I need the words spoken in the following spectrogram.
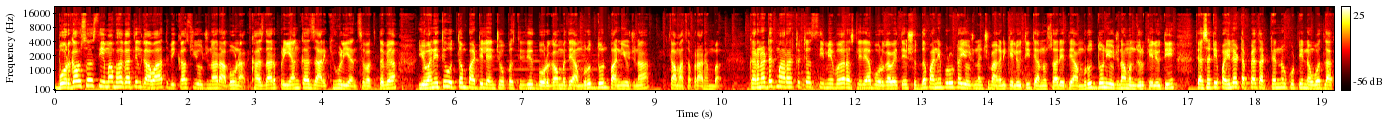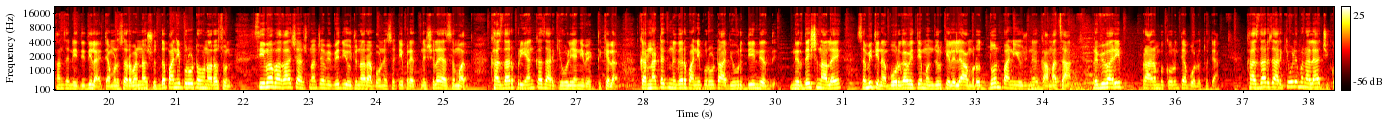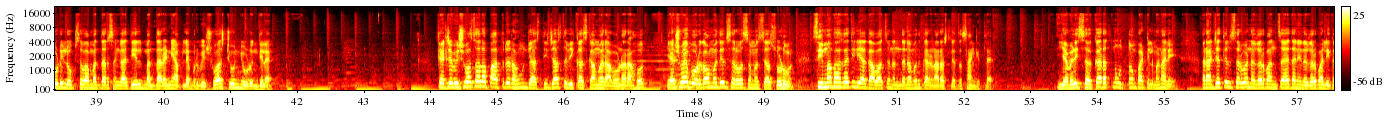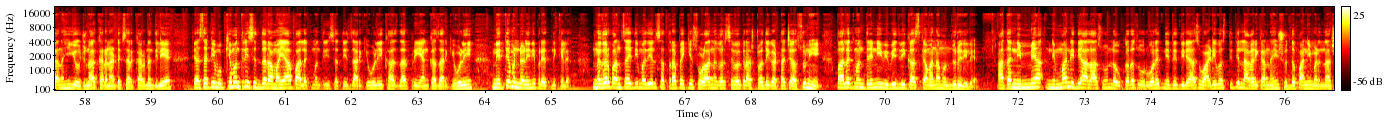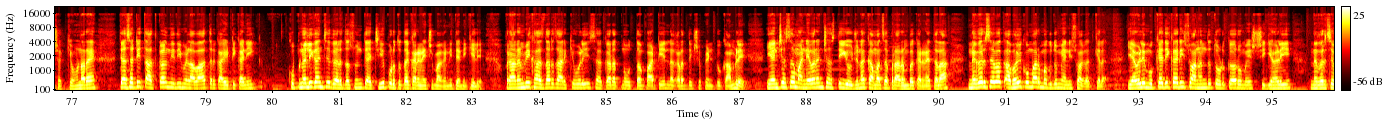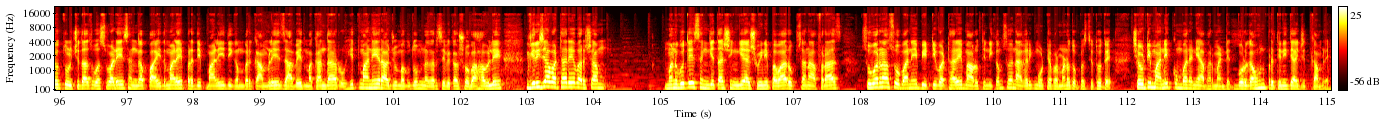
बोरगावसह सीमा भागातील गावात विकास योजना राबवणार खासदार प्रियांका जारकिहोळी यांचं वक्तव्य. युवा नेते उत्तम पाटील यांच्या उपस्थितीत बोरगावमध्ये अमृत दोन पाणी योजना कामाचा प्रारंभ. कर्नाटक महाराष्ट्राच्या सीमेवर असलेल्या बोरगाव येथे शुद्ध पाणी पुरवठा योजनांची मागणी केली होती. त्यानुसार येथे अमृत दोन योजना मंजूर केली होती. त्यासाठी पहिल्या टप्प्यात अठ्ठ्याण्णव कोटी नव्वद लाखांचा निधी दिला आहे त्यामुळे सर्वांना शुद्ध पाणी पुरवठा होणार असून सीमा भागात शासनाच्या विविध योजना राबवण्यासाठी प्रयत्नशील आहे असं मत खासदार प्रियांका जारकिहोळी यांनी व्यक्त केलं. कर्नाटक नगर पाणीपुरवठा अभिवृद्धी निर्दे- निर्देशनालय समितीनं बोरगाव येथे मंजूर केलेल्या अमृत दोन पाणी योजने कामाचा रविवारी प्रारंभ करून त्या बोलत होत्या. खासदार जारकीवळी म्हणाल्या चिकोडी लोकसभा मतदारसंघातील मतदारांनी आपल्यावर विश्वास ठेवून निवडून दिलाय. त्याच्या विश्वासाला पात्र राहून जास्तीत जास्त विकास कामं राबवणार आहोत. याशिवाय बोरगावमधील सर्व समस्या सोडवून सीमा भागातील या गावाचं नंदनवन करणार असल्याचं सांगितलंय. यावेळी सहकाररत्न उत्तम पाटील म्हणाले राज्यातील सर्व नगरपंचायत आणि नगरपालिकांना ही योजना कर्नाटक सरकारनं दिली आहे. त्यासाठी मुख्यमंत्री सिद्धरामय्या पालकमंत्री सतीश जारकिहोळी खासदार प्रियांका जारकिहोळी नेते मंडळींनी प्रयत्न केलेत. नगरपंचायतीमधील सतरापैकी सोळा नगरसेवक राष्ट्रवादी गटाचे असूनही पालकमंत्र्यांनी विविध विकास कामांना मंजुरी दिली आता निम्म्या निम्मा निधी आला असून लवकरच उर्वरित निधी दिल्यास वाडी वस्तीतील नागरिकांनाही शुद्ध पाणी मिळणं शक्य होणार आहे. त्यासाठी तात्काळ निधी मिळावा तर काही ठिकाणी कूपनलिकांची गरज असून त्याचीही पूर्तता करण्याची मागणी त्यांनी केली. प्रारंभी खासदार जारकिहोळी सहकारत्न उत्तम पाटील नगराध्यक्ष पिंटू कांबळे यांच्यासह मान्यवरांच्या हस्ते योजना कामाचा प्रारंभ करण्यात आला. नगरसेवक अभयकुमार मगदुम यांनी स्वागत केलं. यावेळी मुख्याधिकारी स्वानंद तोडकर उमेश शिघाळी नगरसेवक तुळशीदास वसवाडे संगाप्पा ऐदमाळे प्रदीप माळी दिगंबर कांबळे जावेद मकांदार रोहित माने राजू मगदुम नगरसेविका शोभा हावले गिरिजा वठारे वर्षा मनगुते संगीता शिंगे अश्विनी पवार रुक्साना अफराज सुवर्णा सोबाने बीटी वठारे मारुती निकमसह नागरिक मोठ्या प्रमाणात उपस्थित होते. शेवटी माणिक कुंभार यांनी आभार मानलेत. बोरगावहून प्रतिनिधी अजित कांबळे.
